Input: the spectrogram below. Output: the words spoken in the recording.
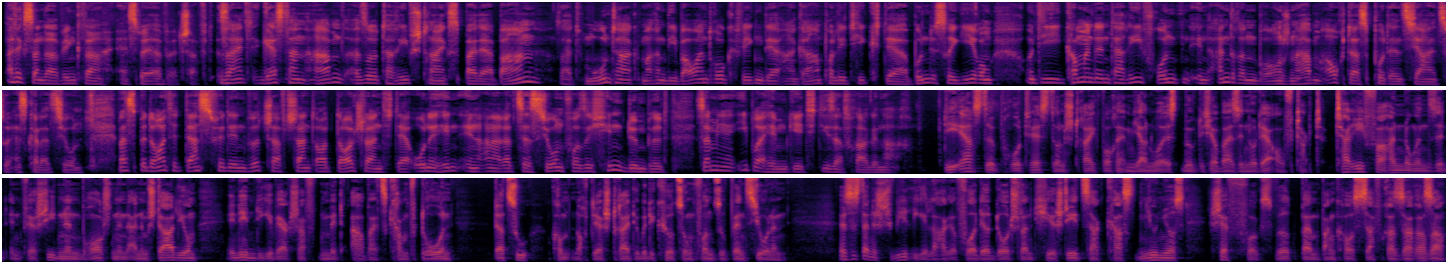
Alexander Winkler, SWR Wirtschaft. Seit gestern Abend also Tarifstreiks bei der Bahn. Seit Montag machen die Bauern Druck wegen der Agrarpolitik der Bundesregierung. Und die kommenden Tarifrunden in anderen Branchen haben auch das Potenzial zur Eskalation. Was bedeutet das für den Wirtschaftsstandort Deutschland, der ohnehin in einer Rezession vor sich hin dümpelt? Samir Ibrahim geht dieser Frage nach. Die erste Protest- und Streikwoche im Januar ist möglicherweise nur der Auftakt. Tarifverhandlungen sind in verschiedenen Branchen in einem Stadium, in dem die Gewerkschaften mit Arbeitskampf drohen. Dazu kommt noch der Streit über die Kürzung von Subventionen. Es ist eine schwierige Lage, vor der Deutschland hier steht, sagt Carsten Junius, Chefvolkswirt beim Bankhaus Safra Sarrazin.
